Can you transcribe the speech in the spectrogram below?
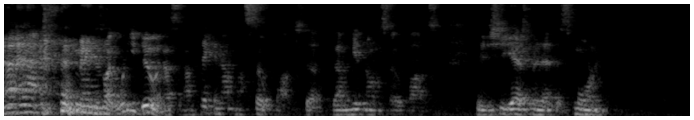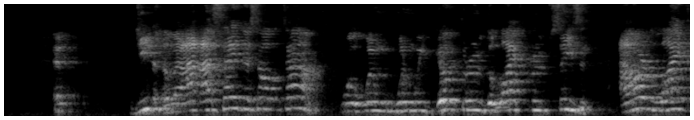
And, I, and Amanda's like, What are you doing? I said, I'm taking out my soapbox stuff because I'm getting on the soapbox. And she asked me that this morning. And do you know, I, I say this all the time. Well, when, when we go through the life group season, our life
